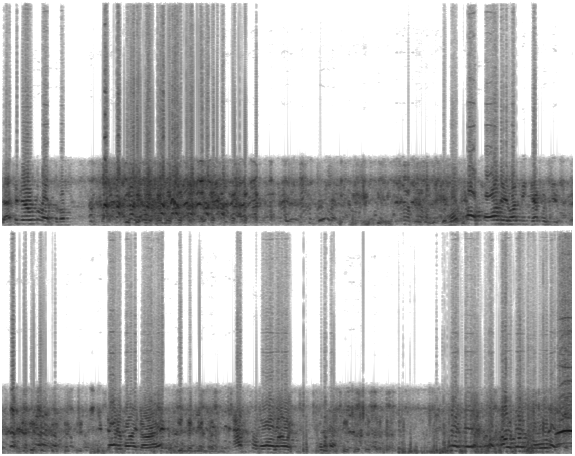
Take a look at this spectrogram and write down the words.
Back in there with the rest of them. Look how far they let me get with you. Keep that in mind, all right? Ask for more allowance. For warm-up?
